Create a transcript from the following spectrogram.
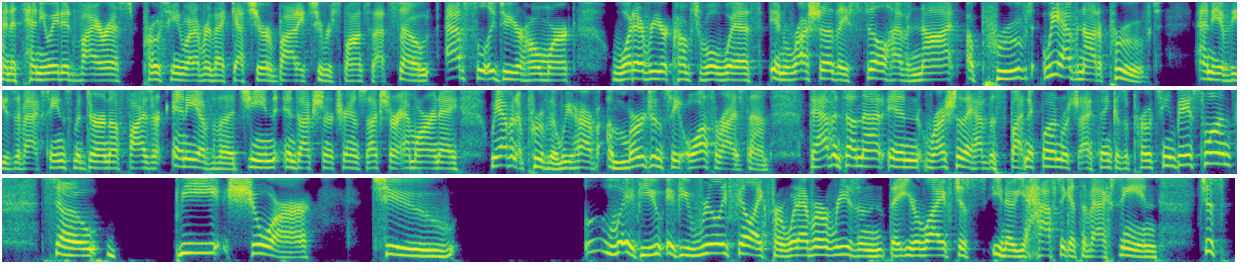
an attenuated virus, protein, whatever that gets your body to respond to that. So absolutely do your homework, whatever you're comfortable with. In Russia, they still have not approved. We have not approved any of these vaccines, Moderna, Pfizer, any of the gene induction or transduction or mRNA. We haven't approved them. We have emergency authorized them. They haven't done that in Russia. They have the Sputnik one, which I think is a protein based one. So be sure to if you if you really feel like for whatever reason that your life just you know you have to get the vaccine just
